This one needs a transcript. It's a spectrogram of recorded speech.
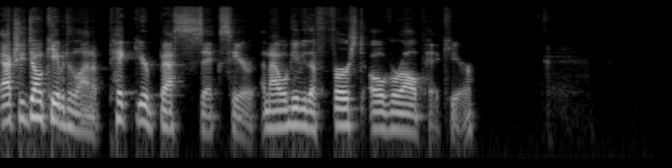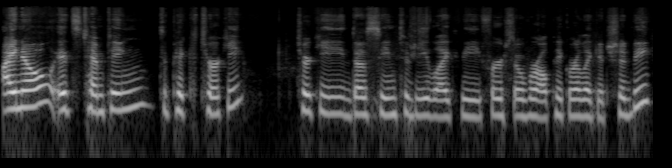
actually, don't keep it to the lineup. Pick your best six here, and I will give you the first overall pick here. I know it's tempting to pick Turkey turkey does seem to be like the first overall pick or like it should be,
